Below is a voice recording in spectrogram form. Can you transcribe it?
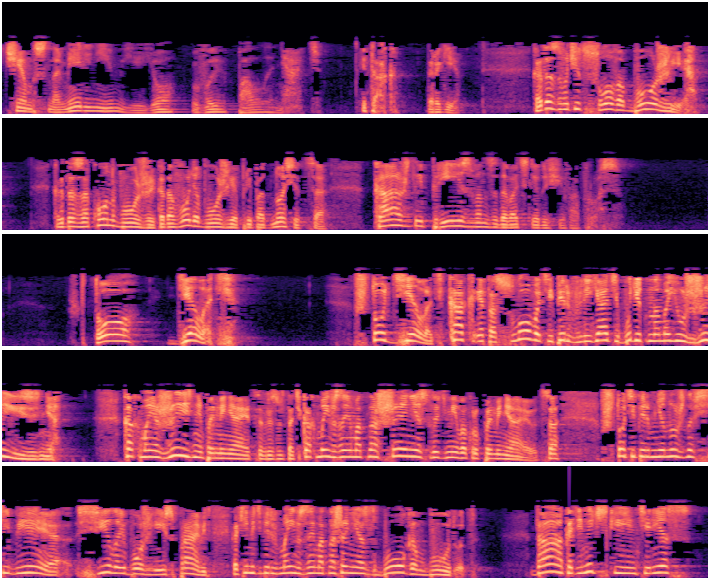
чем с намерением ее выполнять. Итак, дорогие, когда звучит Слово Божье, когда закон Божий, когда воля Божья преподносится, каждый призван задавать следующий вопрос. Что делать? Что делать, как это слово теперь влиять будет на мою жизнь, как моя жизнь поменяется в результате, как мои взаимоотношения с людьми вокруг поменяются, что теперь мне нужно в себе силой Божьей исправить, какими теперь мои взаимоотношения с Богом будут. Да, академический интерес,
